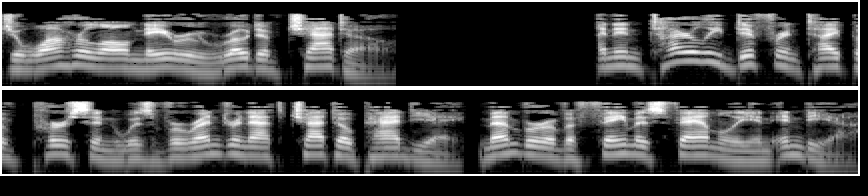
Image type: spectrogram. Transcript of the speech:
Jawaharlal Nehru wrote of Chatto, an entirely different type of person was Virendranath Chattopadhyay, member of a famous family in India.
